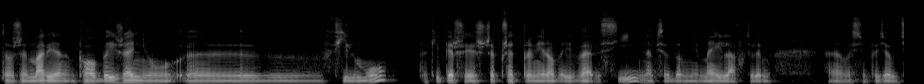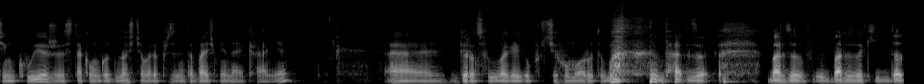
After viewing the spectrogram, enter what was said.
to że Marian po obejrzeniu filmu, takiej pierwszej jeszcze przedpremierowej wersji, napisał do mnie maila, w którym właśnie powiedział dziękuję, że z taką godnością reprezentowałeś mnie na ekranie. E, biorąc pod uwagę jego poczucie humoru, to był bardzo, bardzo, bardzo taki do,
